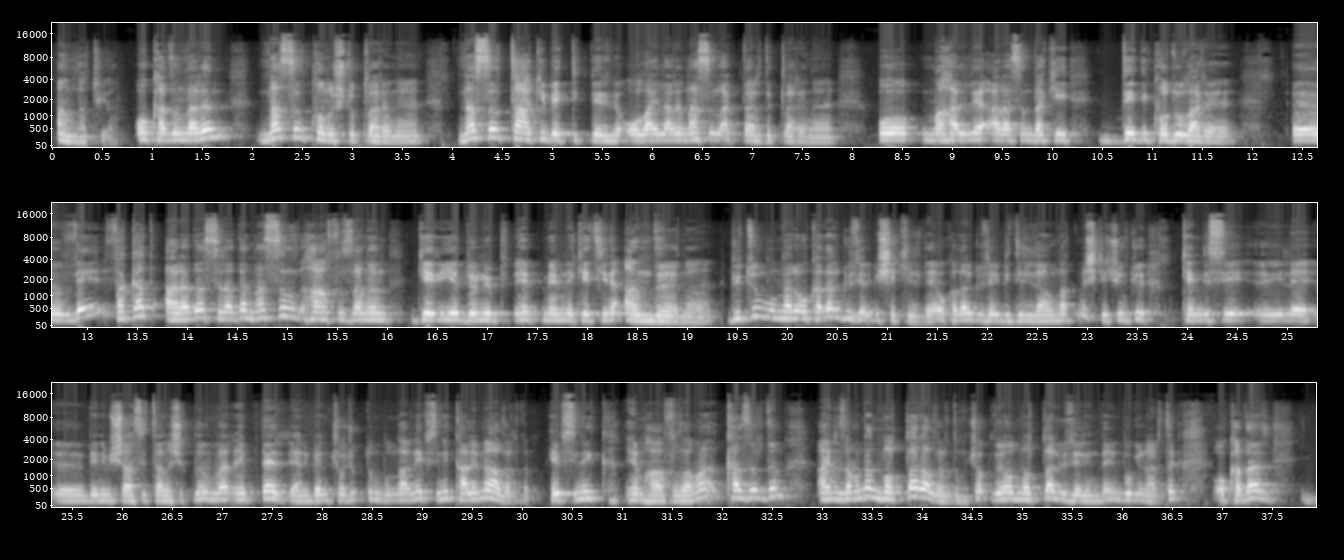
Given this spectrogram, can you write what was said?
anlatıyor. O kadınların nasıl konuştuklarını, nasıl takip ettiklerini, olayları nasıl aktardıklarını, o mahalle arasındaki dedikoduları, ee, ve fakat arada sırada nasıl hafızanın geriye dönüp hep memleketini andığını, bütün bunları o kadar güzel bir şekilde, o kadar güzel bir dille anlatmış ki çünkü kendisiyle e, benim şahsi tanışıklığım var. Hep der yani ben çocuktum bunların hepsini kaleme alırdım. Hepsini hem hafızama kazırdım, aynı zamanda notlar alırdım çok ve o notlar üzerinden bugün artık o kadar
